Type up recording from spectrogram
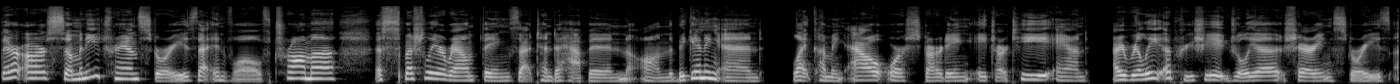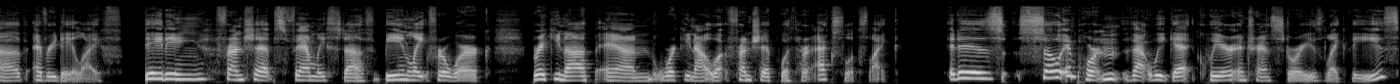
There are so many trans stories that involve trauma, especially around things that tend to happen on the beginning end, like coming out or starting HRT, and I really appreciate Julia sharing stories of everyday life dating, friendships, family stuff, being late for work, breaking up, and working out what friendship with her ex looks like. It is so important that we get queer and trans stories like these,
